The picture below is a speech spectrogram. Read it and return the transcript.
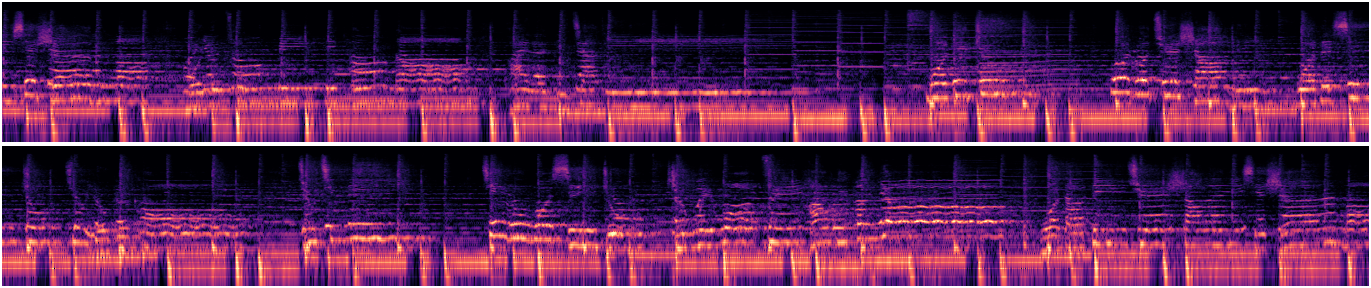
一些什么？我有聪缺少你，我的心中就有个空。就请你进入我心中，成为我最好的朋友。我到底缺少了一些什么？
